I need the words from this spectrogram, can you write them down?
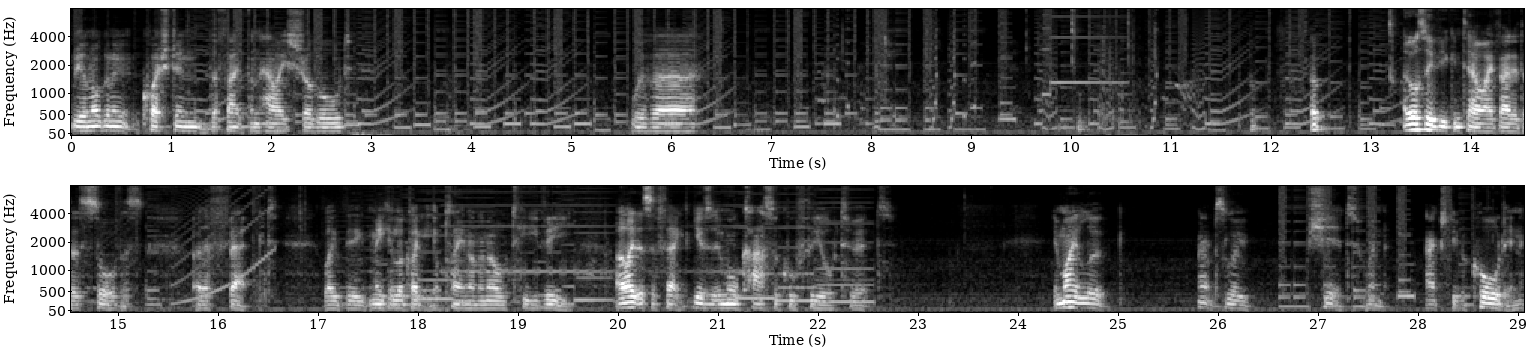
We are not going to question the fact on how I struggled with uh also, if you can tell, I've added a sort of a, an effect, like they make it look like you're playing on an old TV. I like this effect; it gives it a more classical feel to it. It might look absolute shit when actually recording,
